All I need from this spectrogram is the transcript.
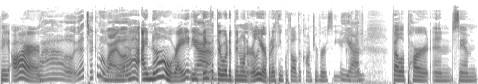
They are. Wow. That took them a while. Yeah, I know, right? You'd think that there would have been one earlier, but I think with all the controversy, it Yeah. kind of fell apart and Sam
